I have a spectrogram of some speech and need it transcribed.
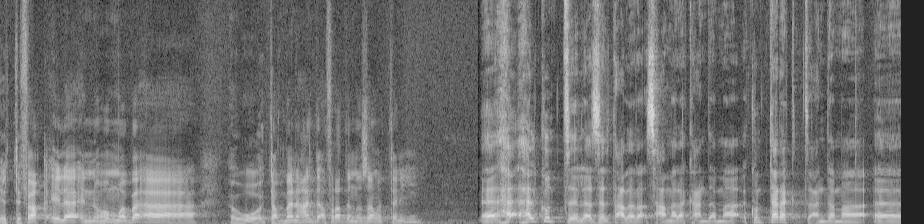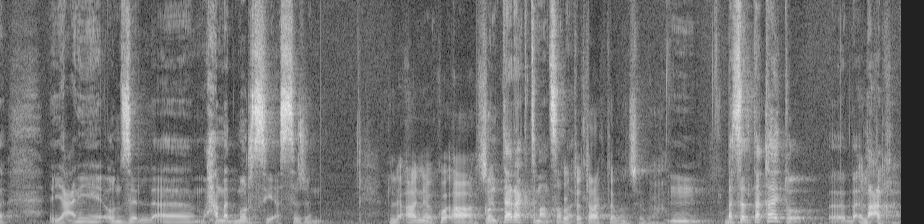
اتفاق إلى إن هم بقى طب ما أنا عندي أفراد النظام التانيين. آه، هل كنت لازلت على رأس عملك عندما كنت تركت عندما آه، يعني أنزل آه، محمد مرسي السجن؟ لا أنا كو... آه كنت تركت كنت منصبك تركت منصبها مم. بس التقيته آه، بعد التقى.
